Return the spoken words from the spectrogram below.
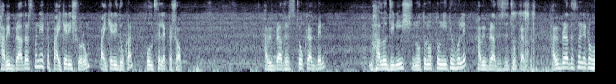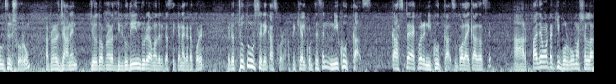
হাবিব ব্রাদার্স মানে একটা পাইকারি শোরুম পাইকারি দোকান হোলসেল একটা শপ হাবিব ব্রাদার্স চোখ রাখবেন। ভালো জিনিস, নতুনত্ব নিতে হলে হাবিব ব্রাদার্সে চোখ রাখবেন। হাবিব ব্রাদার্স মানে একটা হোলসেল শোরুম। আপনারা জানেন, যেহেতু আপনারা দীর্ঘদিন ধরে আমাদের কাছ থেকে কেনাকাটা করেন, এটা চতুর সেটে কাজ করা। আপনি খেয়াল করতেছেন, নিখুঁত কাজ। কাজটা একবারে নিখুঁত কাজ, গলায় কাজ আছে। আর পাজামাটা কি বলব মার্শাল্লাহ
